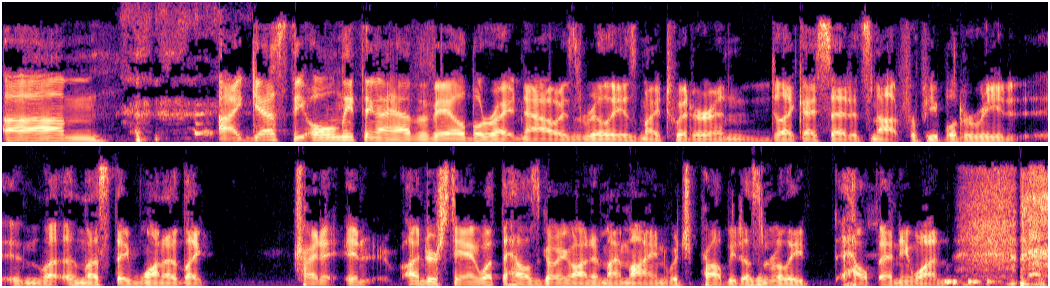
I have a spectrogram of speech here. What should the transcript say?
Um, I guess the only thing I have available right now is really is my Twitter, and like I said, it's not for people to read unle- unless they want to like try to understand what the hell's going on in my mind, which probably doesn't really help anyone.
